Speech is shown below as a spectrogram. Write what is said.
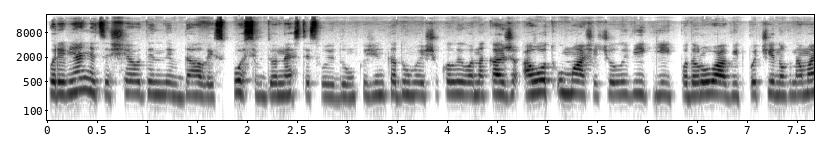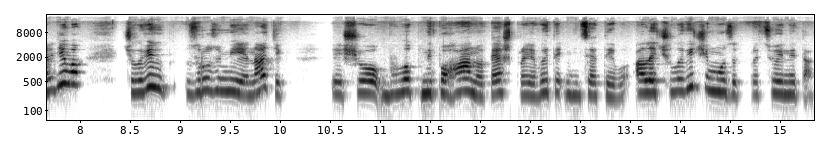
Порівняння це ще один невдалий спосіб донести свою думку. Жінка думає, що коли вона каже, а от у Маші чоловік їй подарував відпочинок на Мальдівах, чоловік зрозуміє натяк, що було б непогано теж проявити ініціативу. Але чоловічий мозок працює не так.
